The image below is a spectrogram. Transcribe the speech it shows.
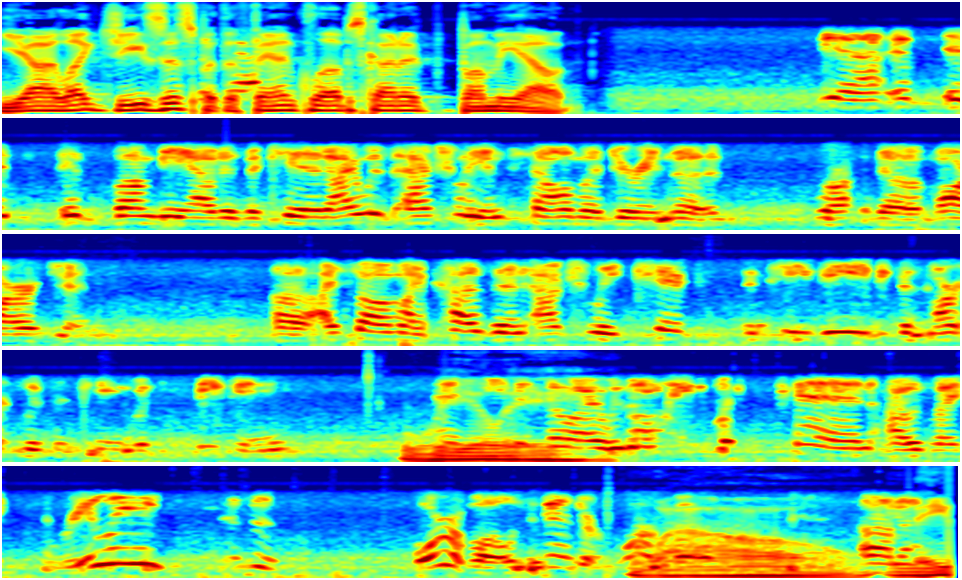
Yeah, I like Jesus, but the fan clubs kind of bum me out. Yeah, it, it it bummed me out as a kid. I was actually in Selma during the the march, and uh, I saw my cousin actually kick the TV because Martin Luther King was speaking. Really? Even though I was only like ten, I was like, "Really? This is horrible. You guys are horrible." Wow. Um, My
